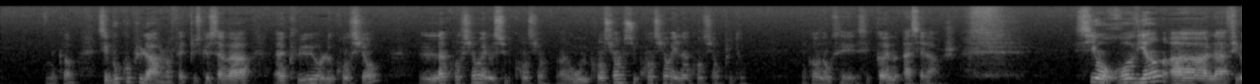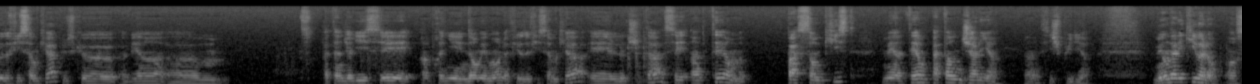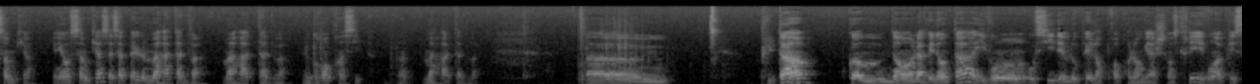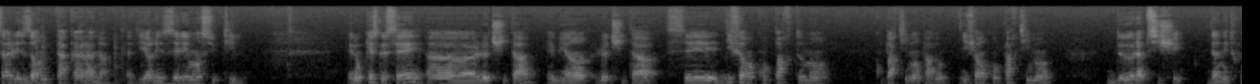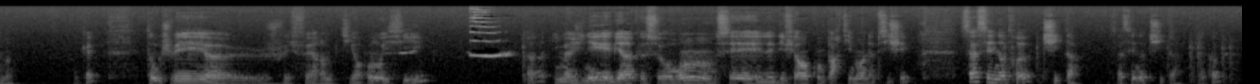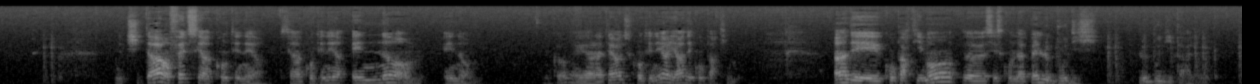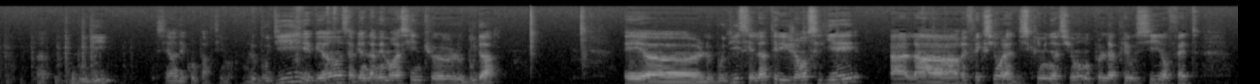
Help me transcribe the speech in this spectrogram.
D'accord? C'est beaucoup plus large en fait, puisque ça va inclure le conscient, l'inconscient et le subconscient, hein, ou le conscient, le subconscient et l'inconscient plutôt. D'accord? Donc c'est quand même assez large. Si on revient à la philosophie Samkhya, puisque eh bien, euh, Patanjali s'est imprégné énormément de la philosophie Samkhya, et le Chitta, c'est un terme, pas samkhiste, mais un terme patanjalien, hein, si je puis dire. Mais on a l'équivalent en Samkhya. Et en Samkhya, ça s'appelle le Mahatattva. Mahatattva, le grand principe. Hein. Euh, plus tard, comme dans la Vedanta, ils vont aussi développer leur propre langage sanskrit. Ils vont appeler ça les antakarana, c'est-à-dire les éléments subtils. Et donc, qu'est-ce que c'est euh, le chitta? Eh bien, le chitta, c'est différents compartiments, compartiments, pardon, différents compartiments de la psyché d'un être humain. Donc euh, je vais faire un petit rond ici. Hein, imaginez eh bien, que ce rond, c'est les différents compartiments de la psyché. Ça, c'est notre chitta. Ça, c'est notre chitta. D'accord? Le chitta, en fait, c'est un container. C'est un container énorme, énorme. D'accord? Et à l'intérieur de ce container, il y aura des compartiments. Un des compartiments, euh, c'est ce qu'on appelle le bouddhi. Le bouddhi, par exemple. Hein? C'est un des compartiments. Le bouddhi, eh bien, ça vient de la même racine que le Bouddha. Et euh, le bouddhi, c'est l'intelligence liée à la réflexion, à la discrimination. On peut l'appeler aussi, en fait,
